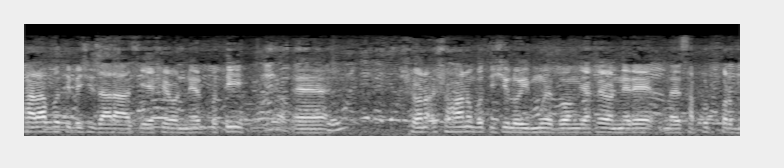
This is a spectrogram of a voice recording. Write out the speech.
খারাপ প্রতিবেশী যারা আছি, একে অন্যের প্রতি সহানুভূতিশীল হইমু এবং একে অন্যের সাপোর্ট করব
